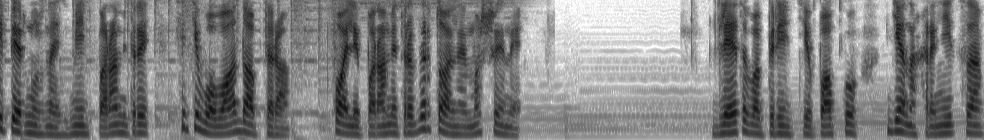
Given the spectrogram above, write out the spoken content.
Теперь нужно изменить параметры сетевого адаптера в файле параметров виртуальной машины. Для этого перейдите в папку, где она хранится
